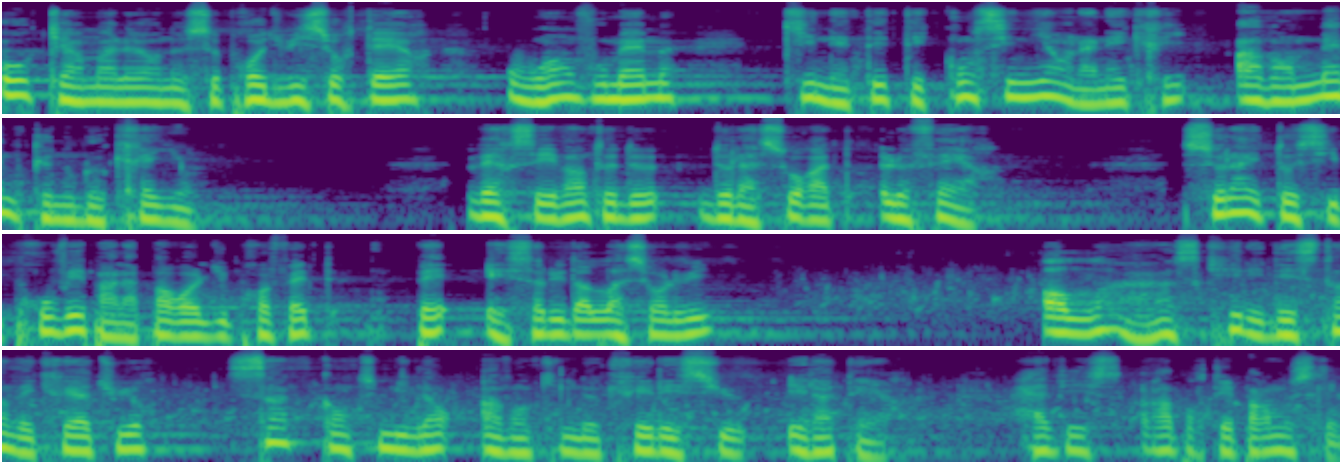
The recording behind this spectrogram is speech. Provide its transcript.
Aucun malheur ne se produit sur terre ou en vous-même qui n'ait été consigné en un écrit avant même que nous le créions. Verset 22 de la sourate Le Fer. Cela est aussi prouvé par la parole du prophète, paix et salut d'Allah sur lui. Allah a inscrit les destins des créatures 50 000 ans avant qu'il ne crée les cieux et la terre. Hadith rapporté par Muslim.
